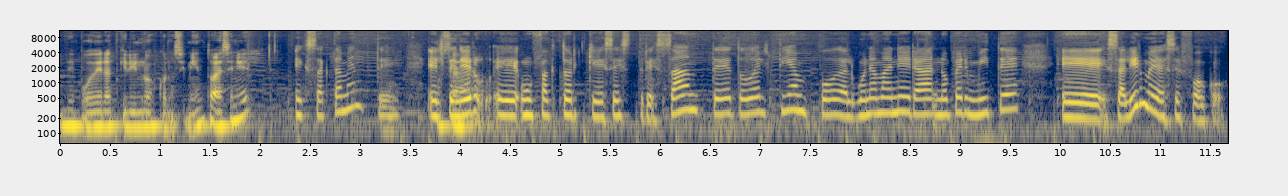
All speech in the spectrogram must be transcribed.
de poder adquirir nuevos conocimientos a ese nivel. Exactamente. El O sea- tener eh, un factor que es estresante todo el tiempo, de alguna manera, no permite eh, salirme de ese foco.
